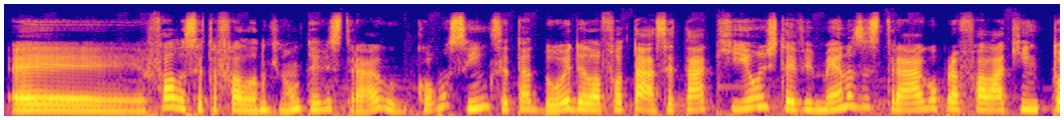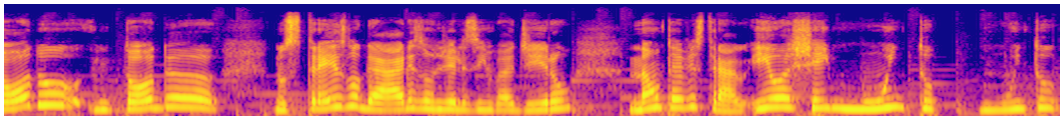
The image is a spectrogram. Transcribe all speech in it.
é, fala: você tá falando que não teve estrago? Como assim? Você tá doido? Ela falou: tá, você tá aqui onde teve menos estrago para falar que em todo. Em toda. Nos três lugares onde eles invadiram, não teve estrago. E eu achei muito, muito.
